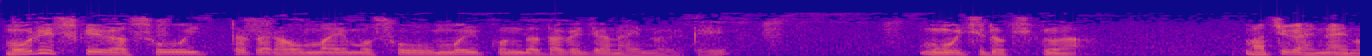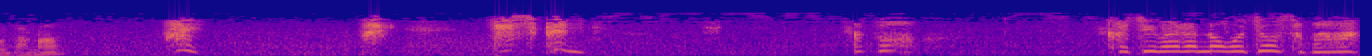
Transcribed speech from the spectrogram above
森助がそう言ったからお前もそう思い込んだだけじゃないのよけもう一度聞くが間違いないのだなはい。はい。確かに。あの、梶原のお嬢様は、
